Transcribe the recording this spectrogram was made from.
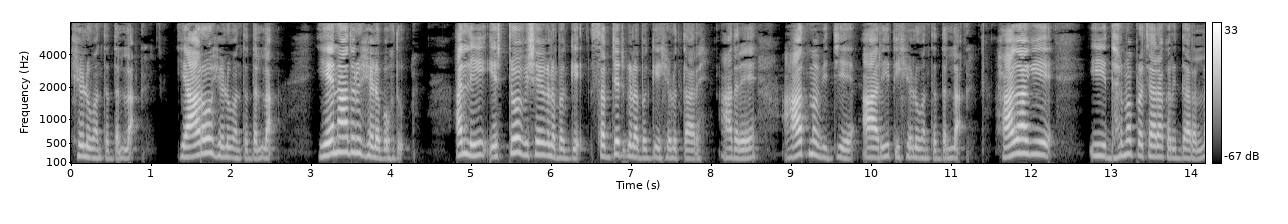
ಹೇಳುವಂಥದ್ದಲ್ಲ. ಯಾರೋ ಹೇಳುವಂಥದ್ದಲ್ಲ. ಏನಾದರೂ ಹೇಳಬಹುದು. ಅಲ್ಲಿ ಎಷ್ಟೋ ವಿಷಯಗಳ ಬಗ್ಗೆ, ಸಬ್ಜೆಕ್ಟ್ಗಳ ಬಗ್ಗೆ ಹೇಳುತ್ತಾರೆ. ಆದರೆ ಆತ್ಮವಿದ್ಯೆ ಆ ರೀತಿ ಹೇಳುವಂಥದ್ದಲ್ಲ. ಹಾಗಾಗಿಯೇ ಈ ಧರ್ಮ ಪ್ರಚಾರಕರಿದ್ದಾರಲ್ಲ,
